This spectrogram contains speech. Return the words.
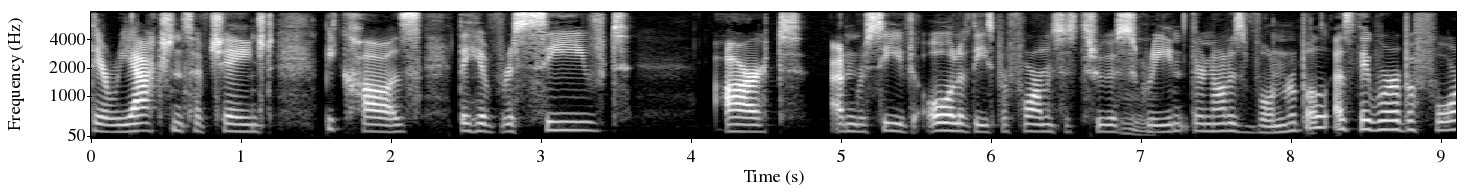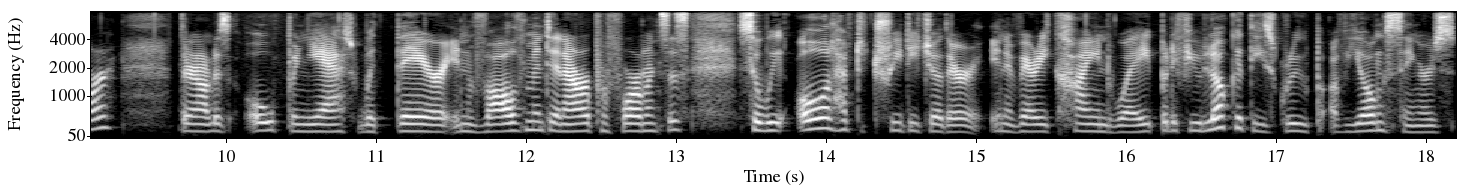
Their reactions have changed because they have received art and received all of these performances through a hmm. screen, mm. they're not as vulnerable as they were before. They're not as open yet with their involvement in our performances. So we all have to treat each other in a very kind way. But if you look at these group of young singers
